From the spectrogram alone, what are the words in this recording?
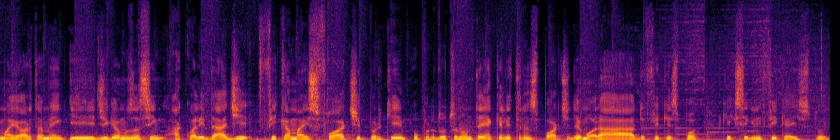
maior também e, digamos assim, a qualidade fica mais forte porque o produto não tem aquele transporte demorado, fica exposto. O que, que significa isso tudo?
